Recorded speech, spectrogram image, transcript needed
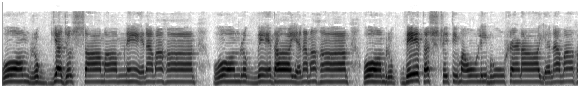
ॐ ऋग्यजुःश्यामाम्ने नमः ॐ ऋग्वेदाय नमः। ॐ ऋग्वेदश्रुतिमौलिभूषणाय नमः।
